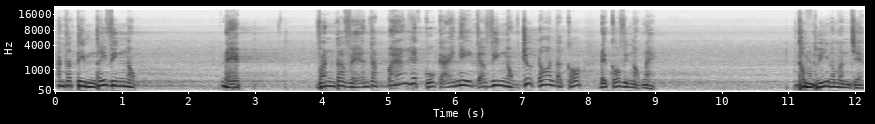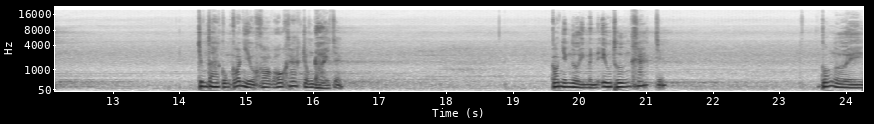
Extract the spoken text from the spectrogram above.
anh ta tìm thấy viên ngọc đẹp. Và anh ta về, anh ta bán hết của cải ngay cả viên ngọc trước đó anh ta có để có viên ngọc này. Thâm thúy lắm anh chị em chúng ta cũng có nhiều kho báu khác trong đời chứ. Có những người mình yêu thương khác chứ. Có người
